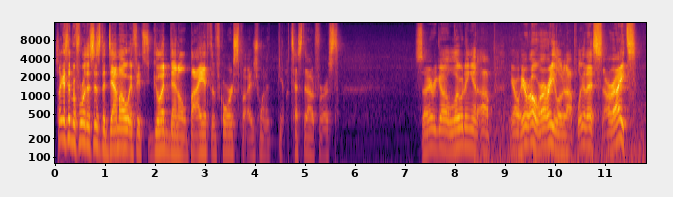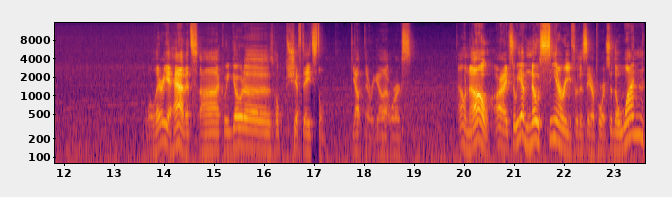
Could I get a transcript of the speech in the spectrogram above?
So like I said before, this is the demo. If it's good, then I'll buy it, of course. But I just want to you know, test it out first. So here we go, loading it up. Here, oh, here, oh, we're already loaded up. Look at this. All right. Well, there you have it. Uh, can we go to hope Shift 8 still... Yep, there we go. That works. Oh, no. All right, so we have no scenery for this airport. So the one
